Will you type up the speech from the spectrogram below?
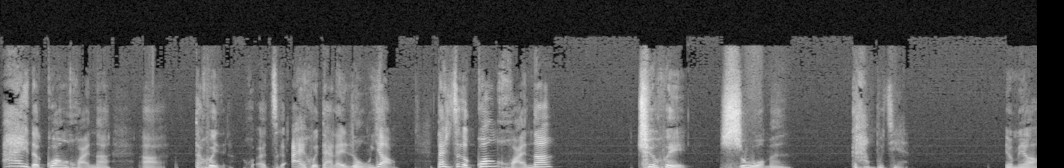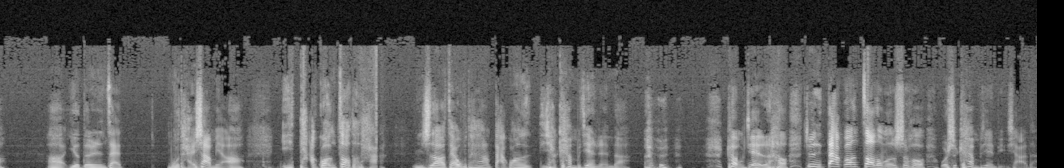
爱的光环呢，啊，它会呃，这个爱会带来荣耀，但是这个光环呢，却会使我们看不见，有没有？啊，有的人在舞台上面啊，以大光照到他，你知道，在舞台上大光底下看不见人的，看不见人哈，就是大光照到我的时候，我是看不见底下的。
